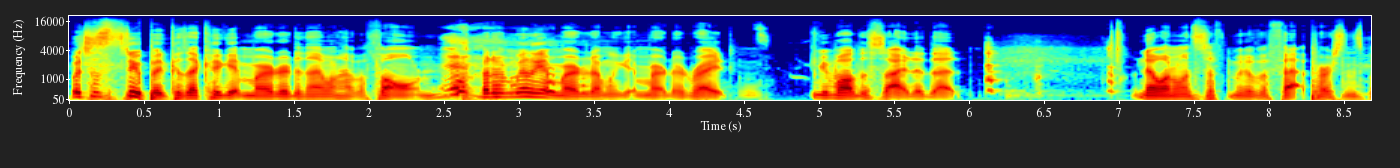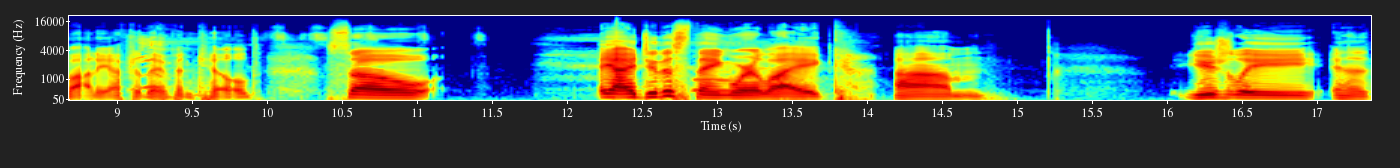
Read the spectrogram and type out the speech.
Which is stupid because I could get murdered and I won't have a phone. But if I'm gonna get murdered, I'm gonna get murdered, right? We've all decided that no one wants to move a fat person's body after they've been killed. So yeah, I do this thing where like um usually in a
